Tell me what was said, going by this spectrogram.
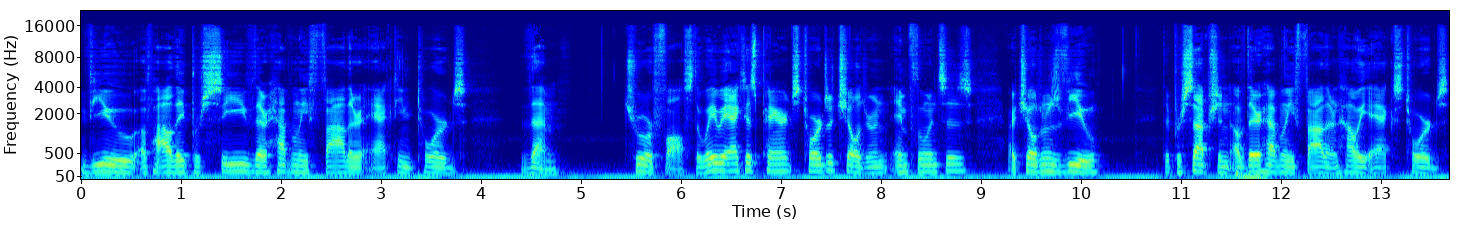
view of how they perceive their Heavenly Father acting towards them. True or false? The way we act as parents towards our children influences our children's view, the perception of their Heavenly Father, and how He acts towards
